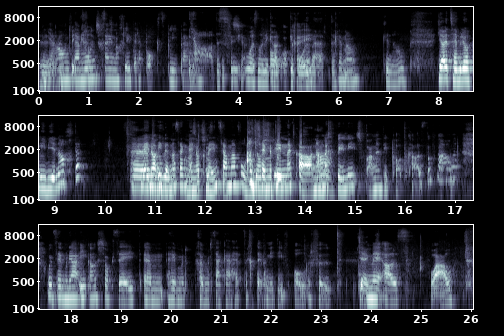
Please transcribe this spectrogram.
äh, Ja, und der Wunsch kann ja noch ein bisschen in dieser Box bleiben. Ja, das, das ja muss noch nicht gerade okay. geboren werden. Genau. Genau. Ja, jetzt haben wir ja gleich Weihnachten. Ähm, noch, ich will noch sagen, wir haben noch gemeinsamen Wunsch. Ah, ja, haben wir drinnen gehabt, nämlich ah. viele spannende Podcast-Aufnahmen. Und jetzt haben wir ja eingangs schon gesagt, ähm, haben wir, können wir sagen, hat sich definitiv auch erfüllt. Check. Mehr als wow.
